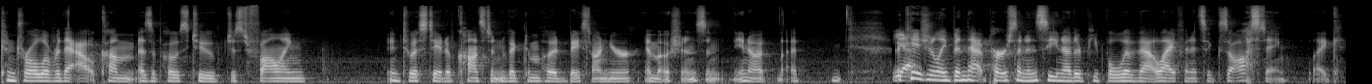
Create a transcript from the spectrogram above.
control over the outcome as opposed to just falling into a state of constant victimhood based on your emotions. And, you know, I've yeah. occasionally been that person and seen other people live that life, and it's exhausting. Like,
